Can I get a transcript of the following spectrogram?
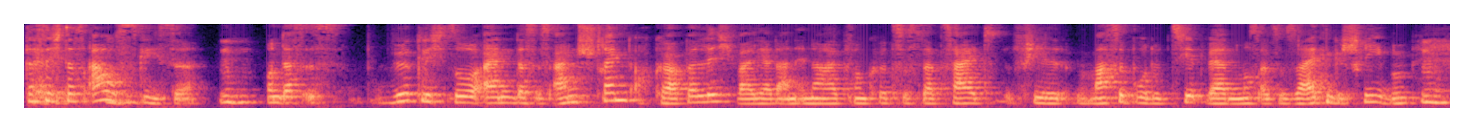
dass ich das ausgieße. Mhm. Und das ist wirklich so ein, das ist anstrengend, auch körperlich, weil ja dann innerhalb von kürzester Zeit viel Masse produziert werden muss, also Seiten geschrieben. Mhm.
